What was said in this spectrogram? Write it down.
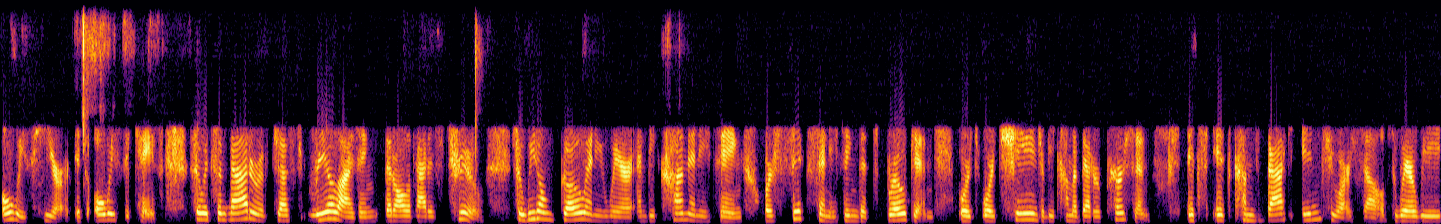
always here. It's always the case. So it's a matter of just realizing that all of that is true. So we don't go anywhere and become anything or fix anything that's broken or or change and become a better person it's it comes back into ourselves where we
